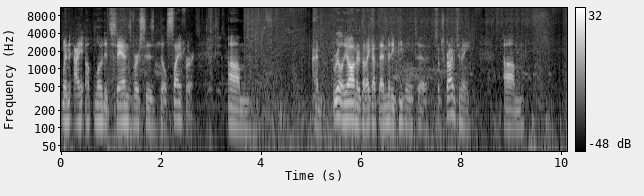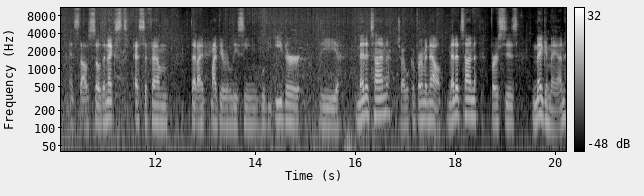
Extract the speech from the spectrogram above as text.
when I uploaded Sans versus Bill Cipher. Um, I'm really honored that I got that many people to subscribe to me um, and stuff. So the next SFM that I might be releasing will be either the Mettaton, which I will confirm it now, Mettaton versus Mega Man.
